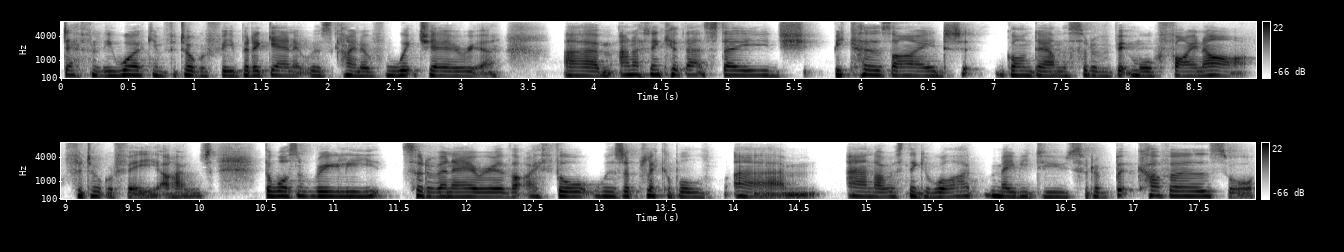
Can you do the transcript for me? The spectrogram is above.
definitely work in photography, but again, it was kind of which area. Um, and I think at that stage, because I'd gone down the sort of a bit more fine art photography, I was there wasn't really sort of an area that I thought was applicable um, and I was thinking, well, I'd maybe do sort of book covers, or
